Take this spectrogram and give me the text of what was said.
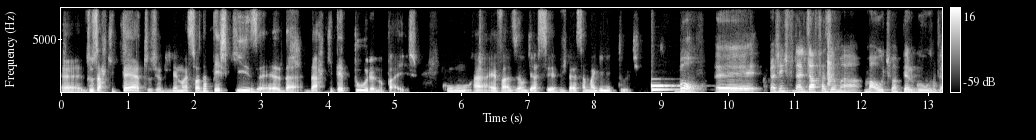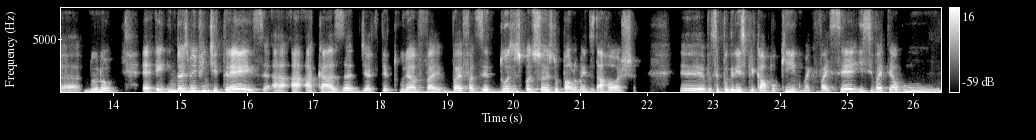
é, dos arquitetos, eu diria, não é só da pesquisa, é da, da arquitetura no país, com a evasão de acervos dessa magnitude. Bom, é, para a gente finalizar, fazer uma, uma última pergunta, Nuno. É, em 2023, a, a, a, Casa de Arquitetura vai, vai fazer duas exposições do Paulo Mendes da Rocha. É, você poderia explicar um pouquinho como é que vai ser e se vai ter algum,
